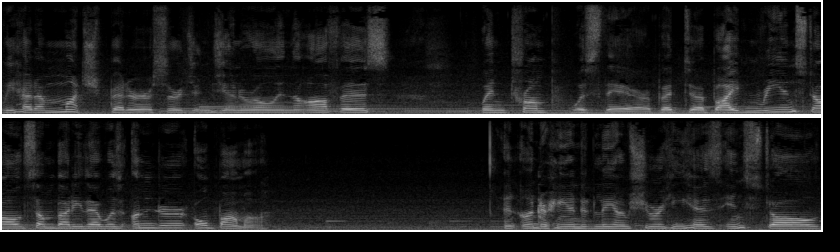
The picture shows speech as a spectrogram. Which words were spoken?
We had a much better Surgeon General in the office when Trump was there, but uh, Biden reinstalled somebody that was under Obama. And underhandedly, I'm sure he has installed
